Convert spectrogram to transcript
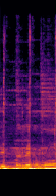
ยึดแต่แลมอง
